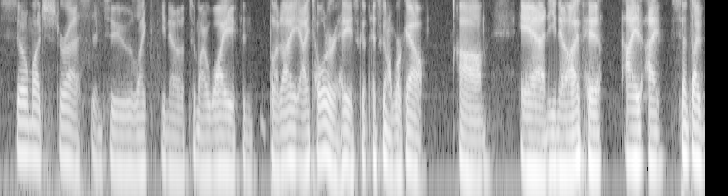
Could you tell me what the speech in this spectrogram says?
so much stress into like you know to my wife and but I I told her hey it's gonna it's gonna work out. Um, and you know I've hit I I since I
